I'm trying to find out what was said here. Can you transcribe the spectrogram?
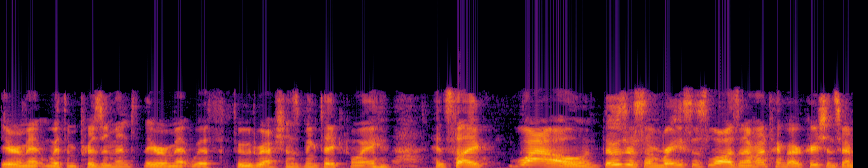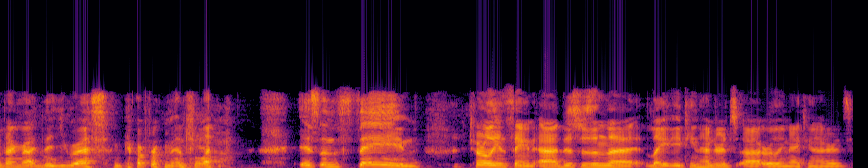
They were met with imprisonment. They were met with food rations being taken away. It's like, wow, those are some racist laws. And I'm not talking about Christians here. I'm talking about the U.S. government. Like, Yeah. it's insane. Totally insane. Uh, this was in the late 1800s, uh, early 1900s.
